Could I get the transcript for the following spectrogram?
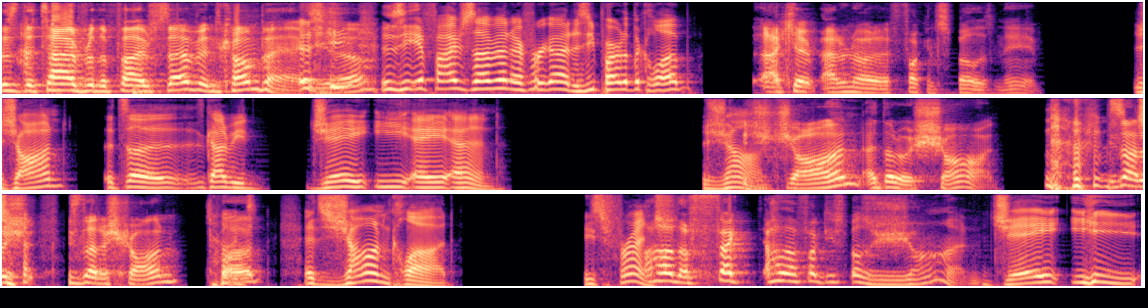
this is the time for the five seven comeback. Is you he? know? Is he a five seven? I forgot. Is he part of the club? I can't. I don't know how to fucking spell his name. Jean? It's a. It's got to be J E A N. Jean. It's John. I thought it was Sean. He's not a. He's not a Sean. Claude. It's Jean Claude. He's French. How the fuck? How the fuck do you spell Jean? J E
